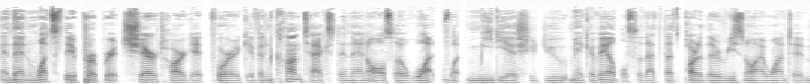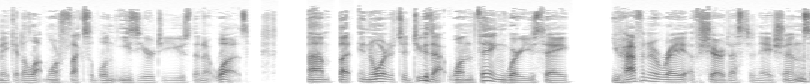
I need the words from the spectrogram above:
and then what's the appropriate share target for a given context and then also what what media should you make available so that's that's part of the reason why i want to make it a lot more flexible and easier to use than it was um, but in order to do that one thing where you say you have an array of share destinations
